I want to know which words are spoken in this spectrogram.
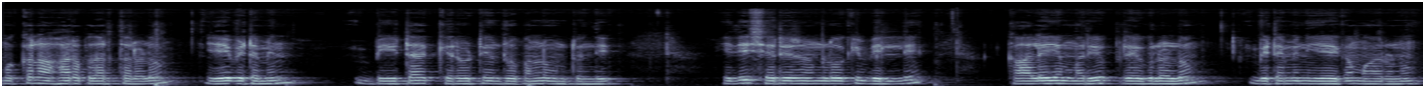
మొక్కల ఆహార పదార్థాలలో ఏ విటమిన్ బీటా కెరోటిన్ రూపంలో ఉంటుంది? ఇది శరీరంలోకి వెళ్ళి కాలేయం మరియు ప్రేగులలో విటమిన్ ఏగా మారును.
